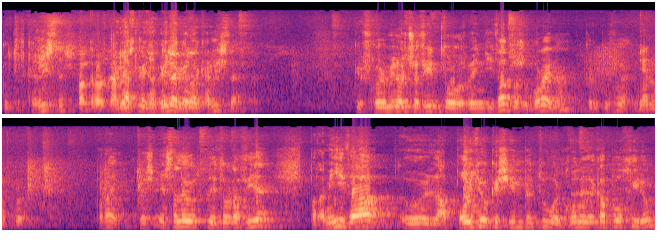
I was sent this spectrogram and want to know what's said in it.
contra los carlistas. Contra los carlistas. En la, primera guerra carlista. Que fue en 1820 y tantos o por ahí, ¿no? Creo que fue. Ya no creo. Por ahí. Entonces, esta litografía para mí da uh, el apoyo que siempre tuvo el conde de Campo Giro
